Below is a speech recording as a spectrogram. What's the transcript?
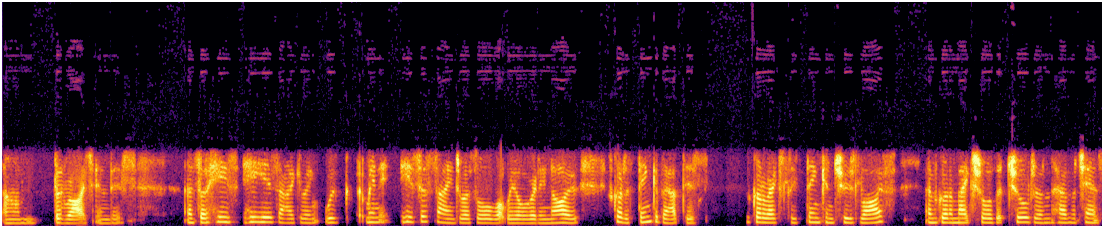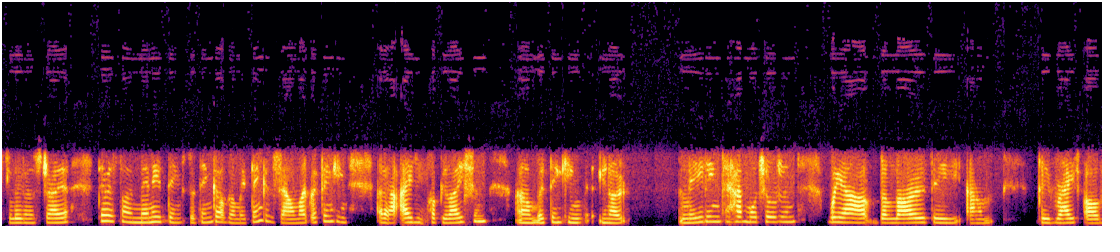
um, the right in this. And so he's he is arguing. We, I mean, he's just saying to us all what we already know. We've got to think about this. We've got to actually think and choose life, and we've got to make sure that children have a chance to live in Australia. There are so many things to think of when we think of Australia. Like we're thinking of our aging population. Um, we're thinking, you know, needing to have more children. We are below the um, the rate of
